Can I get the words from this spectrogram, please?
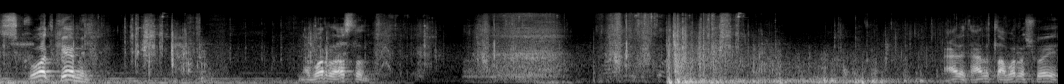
squad كامل. أنا بره أصلا. تعالى تعالى اطلع بره شوية.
